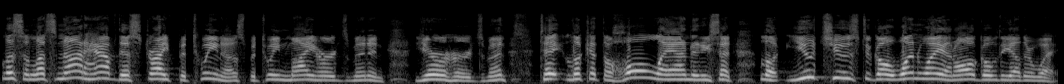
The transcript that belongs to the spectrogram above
Listen, let's not have this strife between us, between my herdsmen and your herdsmen. Take, look at the whole land. And he said, Look, you choose to go one way, and I'll go the other way.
